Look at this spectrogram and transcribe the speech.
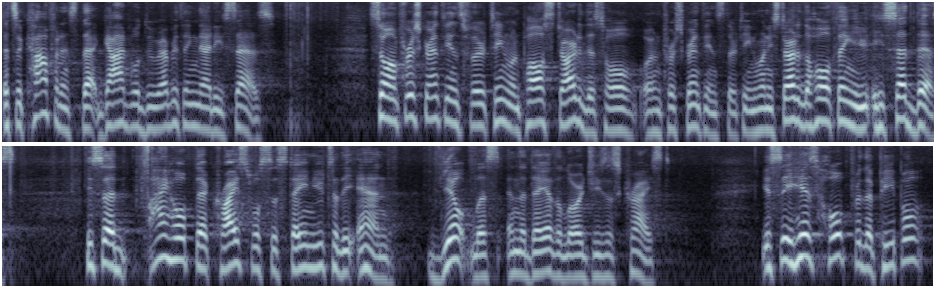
It's a confidence that God will do everything that He says. So in 1 Corinthians 13, when Paul started this whole, in 1 Corinthians 13, when he started the whole thing, he, he said this. He said, I hope that Christ will sustain you to the end, guiltless in the day of the Lord Jesus Christ. You see, his hope for the people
